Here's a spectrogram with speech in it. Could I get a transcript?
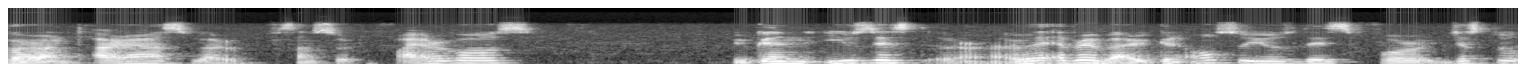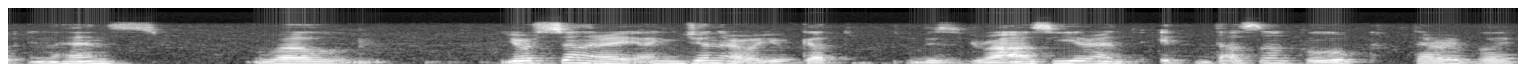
burnt areas where some sort of firewalls. You can use this uh, everywhere. You can also use this for just to enhance, well, your scenery in general. You've got this grass here and it doesn't look terribly,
